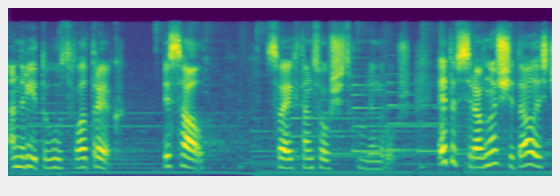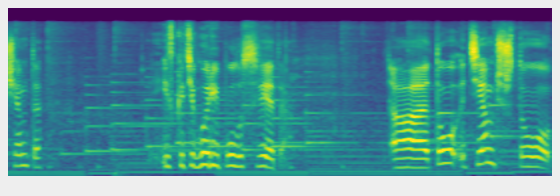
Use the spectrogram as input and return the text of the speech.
Анри Тулус-Латрек писал своих танцовщиц Мулен Руж, это все равно считалось чем-то из категории полусвета, а то тем, что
